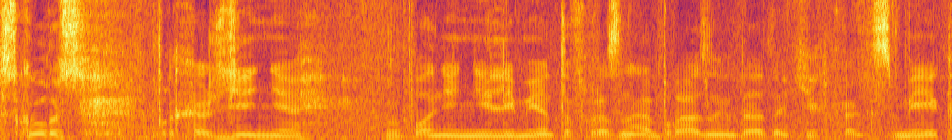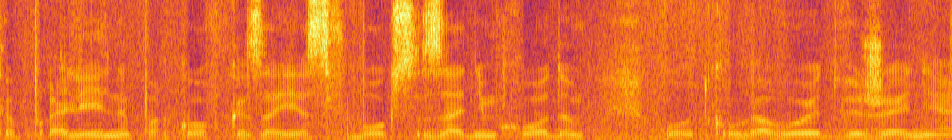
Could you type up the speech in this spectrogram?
скорость прохождения выполнения элементов разнообразных, да, таких как змейка, параллельная парковка, заезд в бокс с задним ходом, вот, круговое движение.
